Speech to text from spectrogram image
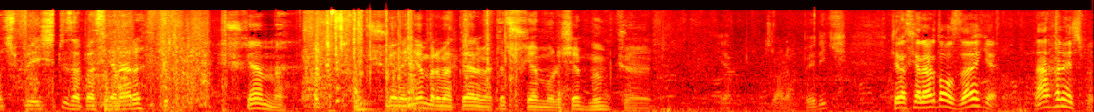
Ochib berishibdi zapaskalari. Tushganmi? Tushgan ekan bir marta yarim marta tushgan bo'lishi mumkin. Chiroyli qilib berdik kraskalari toza aka. Narxi nechi bu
